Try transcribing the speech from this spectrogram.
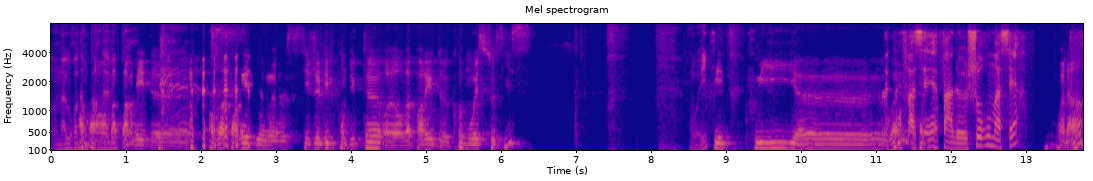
on a le droit d'en ah, parler. On va parler, de, on va parler de, si je lis le conducteur, euh, on va parler de Chrome OS saucisse. Oui. Et puis, euh, ouais, enfin, le showroom à serre. Voilà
